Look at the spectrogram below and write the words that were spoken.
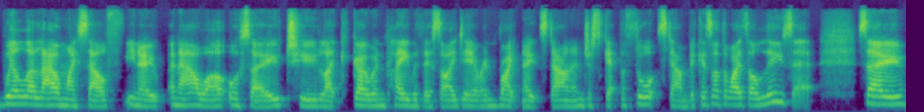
will allow myself, you know, an hour or so to like go and play with this idea and write notes down and just get the thoughts down because otherwise I'll lose it. So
